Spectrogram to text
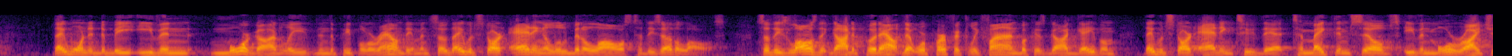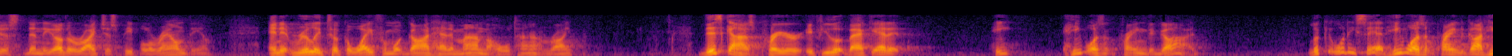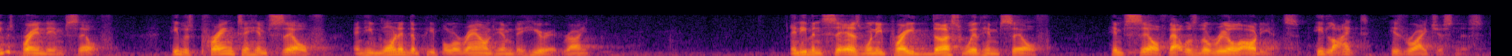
they wanted to be even more godly than the people around them. And so they would start adding a little bit of laws to these other laws. So these laws that God had put out that were perfectly fine because God gave them, they would start adding to that to make themselves even more righteous than the other righteous people around them. And it really took away from what God had in mind the whole time, right? This guy's prayer, if you look back at it, he he wasn't praying to God. Look at what he said. He wasn't praying to God. He was praying to himself. He was praying to himself, and he wanted the people around him to hear it, right? And even says when he prayed thus with himself. Himself, that was the real audience. He liked his righteousness.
